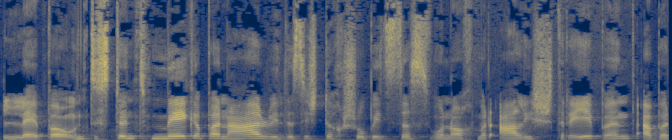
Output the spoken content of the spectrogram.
leben. Und das klingt mega banal, weil das ist doch schon ein bisschen das, wonach wir alle streben. Aber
